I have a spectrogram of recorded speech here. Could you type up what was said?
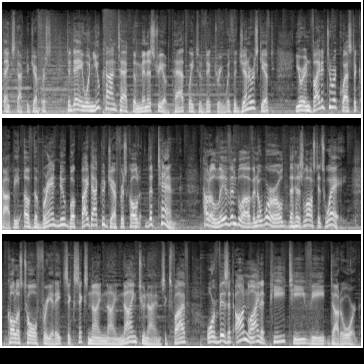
Thanks, Dr. Jeffress. Today, when you contact the Ministry of Pathway to Victory with a generous gift, you're invited to request a copy of the brand new book by Dr. Jeffress called The Ten How to Live and Love in a World That Has Lost Its Way. Call us toll free at 866 999 2965 or visit online at ptv.org.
